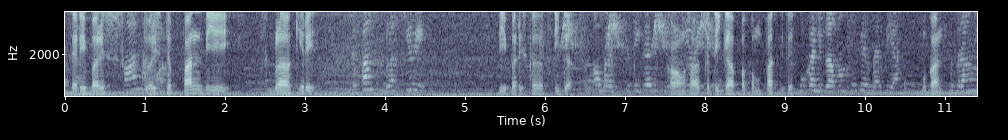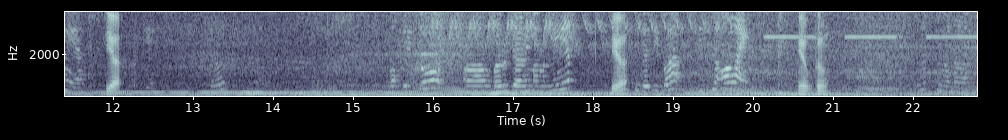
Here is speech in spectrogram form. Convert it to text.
dari baris Mana? baris depan di sebelah kiri Depan sebelah kiri. di baris ketiga Oh baris ketiga di sebelah kalau nggak salah kiri. ketiga apa keempat gitu Bukan di belakang supir berarti ya? bukan Seberangnya ya? ya Oke. Terus waktu itu eh, baru jalan 5 menit, ya terus tiba-tiba bisnya oleng. ya betul. Terus gimana lagi?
